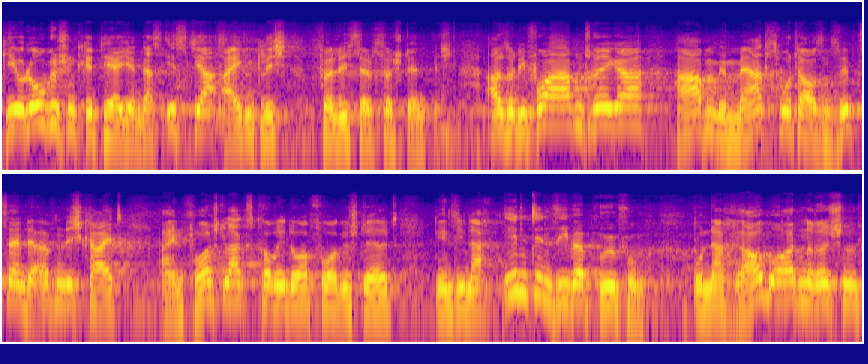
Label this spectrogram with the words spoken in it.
geologischen Kriterien. Das ist ja eigentlich völlig selbstverständlich. Also, die Vorhabenträger haben im März 2017 der Öffentlichkeit einen Vorschlagskorridor vorgestellt, den sie nach intensiver Prüfung und nach raumordnerischen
